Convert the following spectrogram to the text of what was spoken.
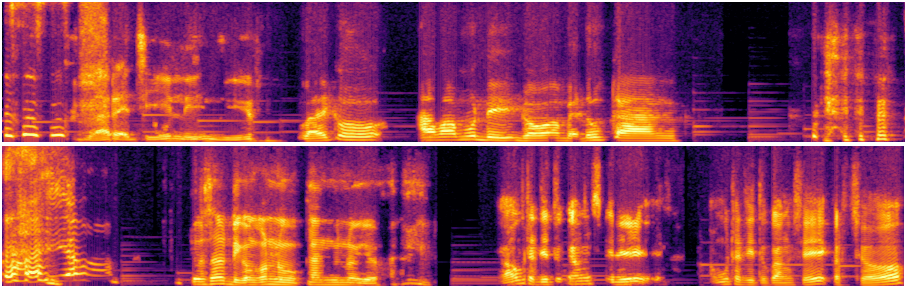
Kudu arek cilik anjir. Lah iku awakmu digawa ambek tukang. Iya. Terus aku dikongkon nukang ngono ya. Kamu udah di tukang sih. Kamu udah di tukang sih kerja,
